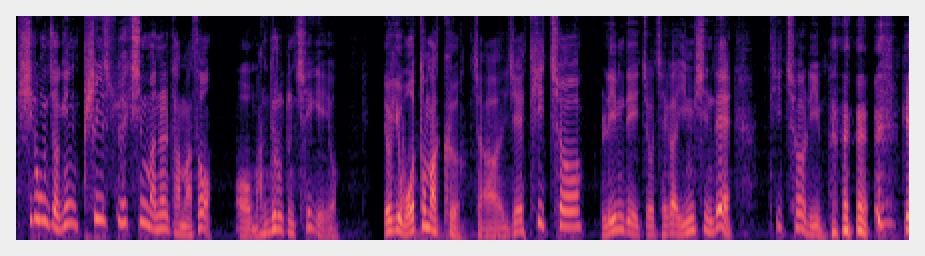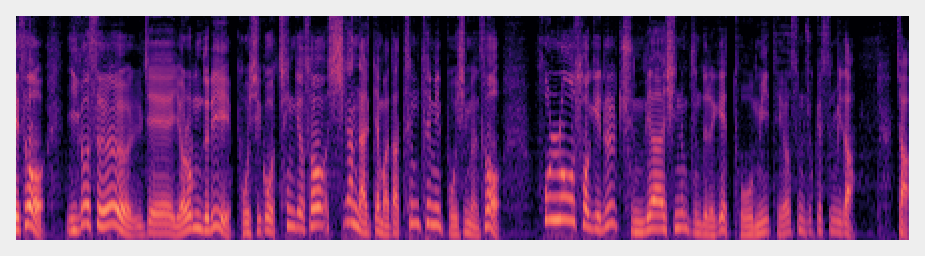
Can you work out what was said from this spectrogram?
실용적인 필수 핵심만을 담아서 어, 만들어둔 책이에요. 여기 워터마크, 자 이제 티처 림돼 있죠. 제가 임씨인데 티처 림. 그래서 이것을 이제 여러분들이 보시고 챙겨서 시간 날 때마다 틈틈이 보시면서 홀로 서기를 준비하시는 분들에게 도움이 되었으면 좋겠습니다. 자,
